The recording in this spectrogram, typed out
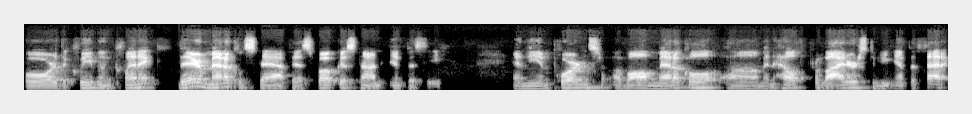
or the Cleveland Clinic, their medical staff has focused on empathy and the importance of all medical um, and health providers to be empathetic.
